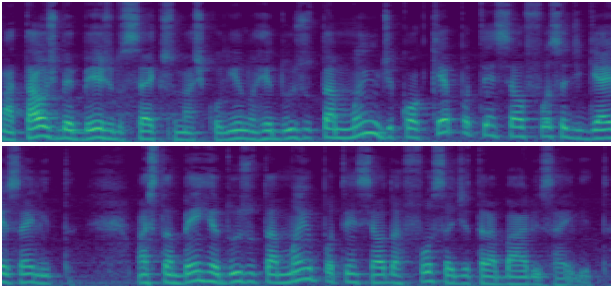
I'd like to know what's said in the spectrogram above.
Matar os bebês do sexo masculino reduz o tamanho de qualquer potencial força de guerra israelita, mas também reduz o tamanho potencial da força de trabalho israelita.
